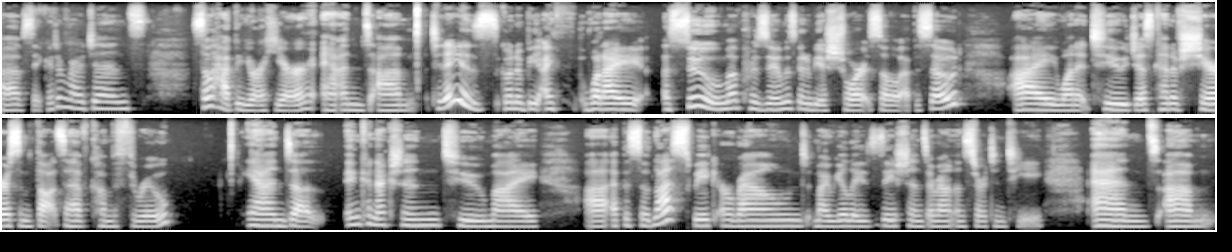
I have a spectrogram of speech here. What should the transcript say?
of Sacred Emergence. So happy you're here. And um, today is going to be I, what I assume, presume, is going to be a short solo episode. I wanted to just kind of share some thoughts that have come through and uh, in connection to my uh, episode last week around my realizations around uncertainty. And um,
